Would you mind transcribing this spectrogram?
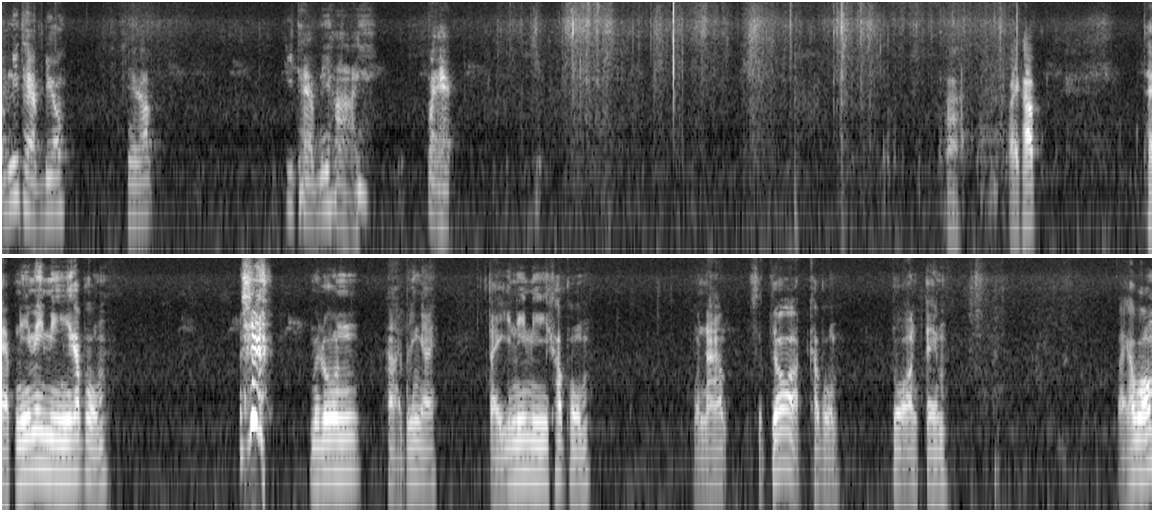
บนี้แถบเดียวเนี่ยครับ อีแถบนี้หาย แปลกอะไปครับ แถบนี้ไม่มีครับผมไม่รู้หายไปไง แต่อันนี้มีครับผม หัวน้ำสุดยอดครับผม ตัวอ่อนเต็ม ไปครับผม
